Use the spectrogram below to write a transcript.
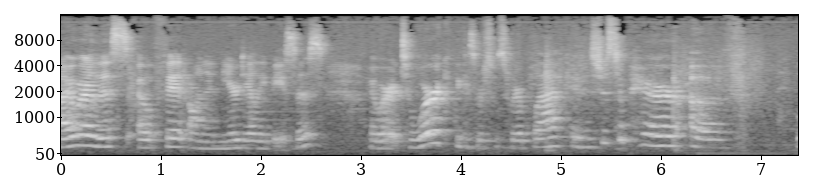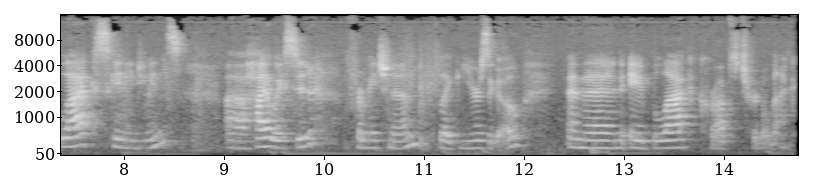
I wear this outfit on a near daily basis. I wear it to work because we're supposed to wear black and it's just a pair of black skinny jeans, uh, high-waisted from H&M like years ago, and then a black cropped turtleneck.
